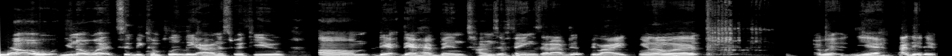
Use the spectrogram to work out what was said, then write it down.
no, you know what? To be completely honest with you, um, there there have been tons of things that I've just be like, you know what, yeah, I did it,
